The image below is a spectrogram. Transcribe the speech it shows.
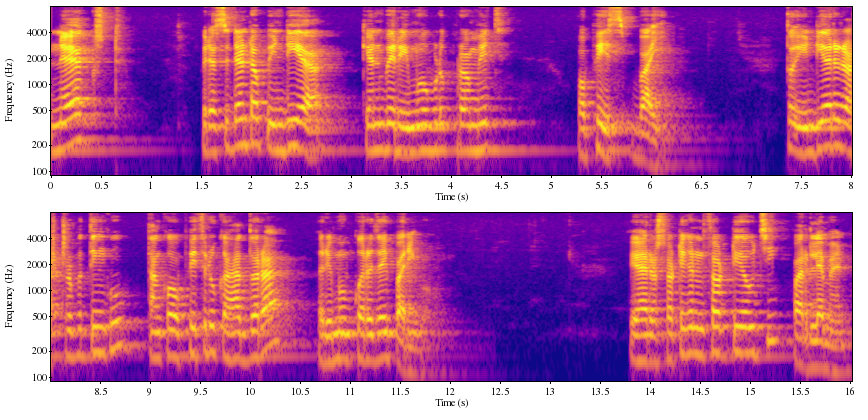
Next president of India can be removed from his office by ତ ଇଣ୍ଡିଆରେ ରାଷ୍ଟ୍ରପତିଙ୍କୁ ତାଙ୍କ ଅଫିସରୁ କାହା ଦ୍ୱାରା ରିମୁଭ୍ କରାଯାଇପାରିବ? ଏହାର ସଠିକ୍ ଆନ୍ସର୍ଟି ହେଉଛି ପାର୍ଲାମେଣ୍ଟ।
